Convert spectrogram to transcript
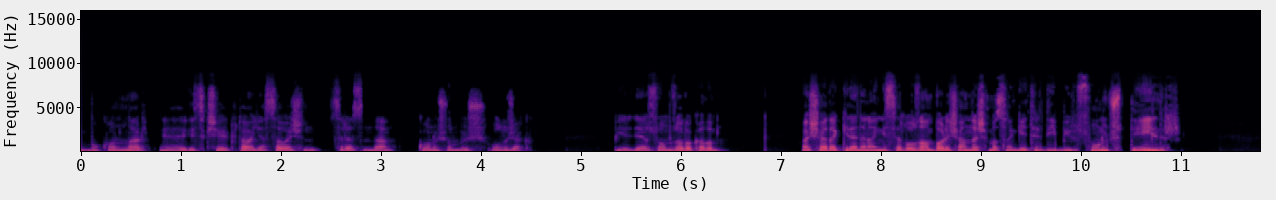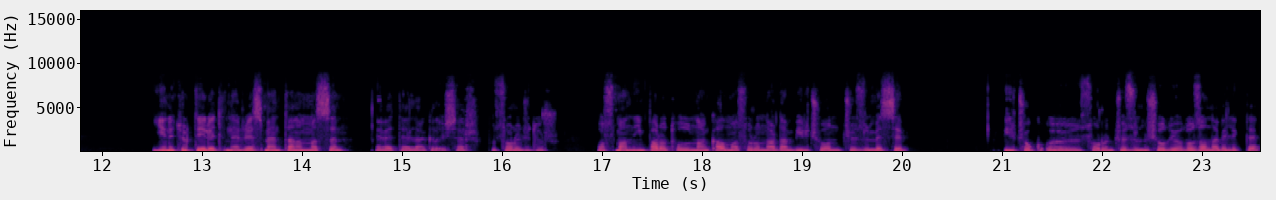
Bu konular Eskişehir Kütahya Savaşı'nın sırasında konuşulmuş olacak. Bir diğer sorumuza bakalım. Aşağıdakilerden hangisi Lozan Barış Anlaşması'nın getirdiği bir sonuç değildir? Yeni Türk Devleti'nin resmen tanınması, evet değerli arkadaşlar bu sonucudur. Osmanlı İmparatorluğu'ndan kalma sorunlardan birçoğunun çözülmesi, birçok e, sorun çözülmüş oluyor Lozan'la birlikte.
